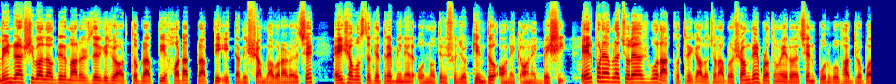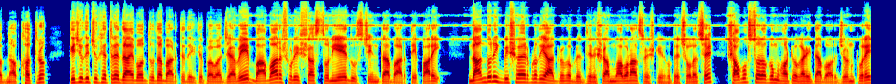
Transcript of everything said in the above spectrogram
মীন রাশি বা লগ্নের মানুষদের কিছু অর্থপ্রাপ্তি, হঠাৎ প্রাপ্তি ইত্যাদির সম্ভাবনা রয়েছে। এই সমস্ত ক্ষেত্রে মিনের উন্নতির সুযোগ কিন্তু অনেক অনেক বেশি। এরপরে আমরা চলে আসব নাক্ষত্রিক আলোচনা প্রসঙ্গে। প্রথমে রয়েছেন পূর্ব ভাদ্রপদ নক্ষত্র। কিছু কিছু ক্ষেত্রে দায়বদ্ধতা বাড়তে দেখতে পাওয়া যাবে। বাবার শরীর স্বাস্থ্য নিয়ে দুশ্চিন্তা বাড়তে পারে। নান্দনিক বিষয়ের প্রতি আগ্রহ বৃদ্ধির সম্ভাবনা সৃষ্টি হতে চলেছে। সমস্ত রকম হটগাড়িতা বর্জন করে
